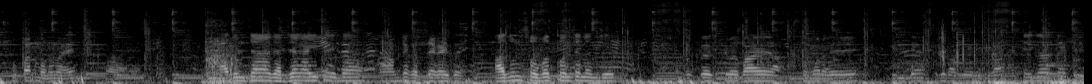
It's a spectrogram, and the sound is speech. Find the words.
तुफान म्हणून आहे. हा तुमच्या घरच्या गाईचं आहे का? आमच्या घरच्या गायचा आहे. अजून सोबत कोणते नंदी आहेत? समोर आहे. त्याच्यावर काहीतरी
